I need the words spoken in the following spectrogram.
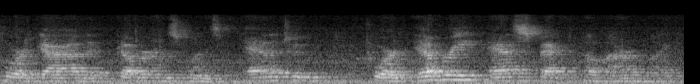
toward God that governs one's attitude toward every aspect of our life.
